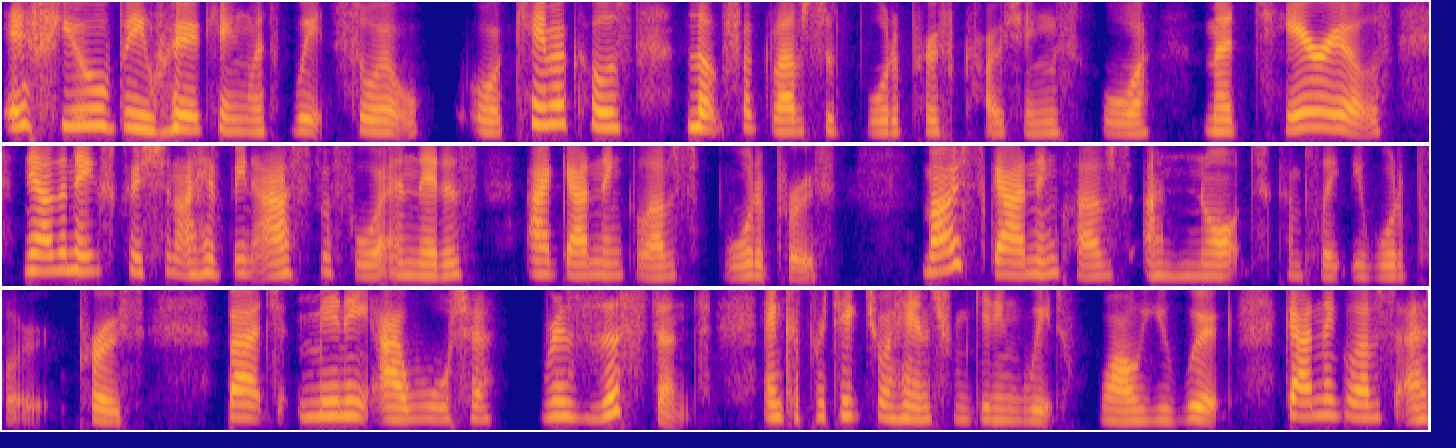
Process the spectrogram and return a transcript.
If you will be working with wet soil or chemicals, look for gloves with waterproof coatings or materials. Now, the next question I have been asked before, and that is Are gardening gloves waterproof? Most gardening gloves are not completely waterproof, but many are water resistant and can protect your hands from getting wet while you work. Gardening gloves are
